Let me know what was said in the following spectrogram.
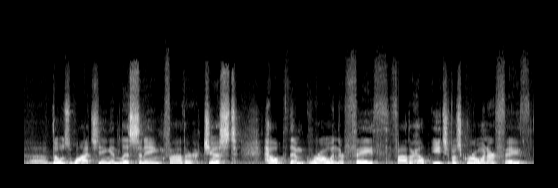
uh, those watching and listening, Father, just help them grow in their faith. Father, help each of us grow in our faith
